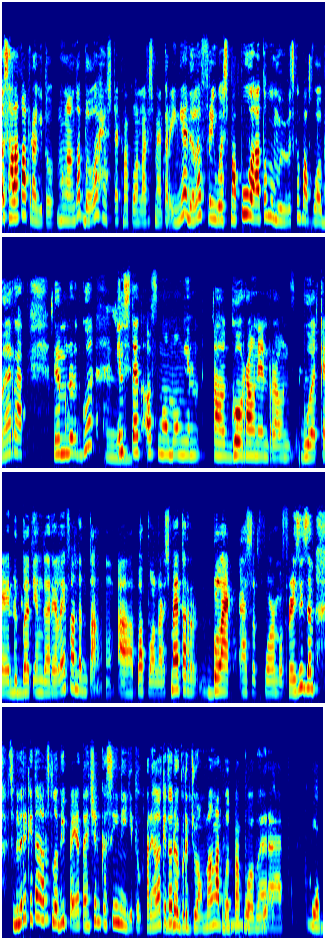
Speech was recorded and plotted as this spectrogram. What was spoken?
salah kaprah gitu, menganggap bahwa hashtag Papua Lives Matter ini adalah Free West Papua atau membebaskan Papua Barat. Dan menurut gue Hmm. instead of ngomongin uh, go round and round buat kayak debat yang gak relevan tentang uh, Papua Lives Matter, black as a form of racism, sebenarnya kita harus lebih pay attention ke sini gitu. Padahal kita udah berjuang banget buat Papua Barat. Iya.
